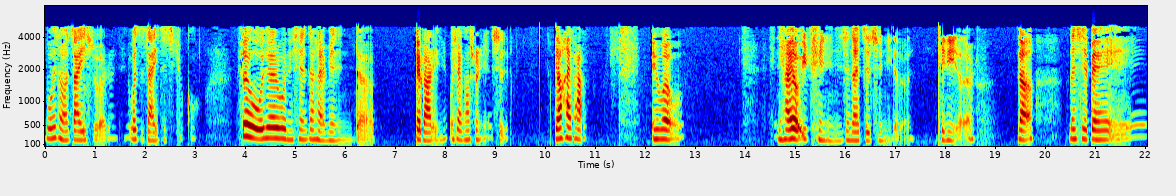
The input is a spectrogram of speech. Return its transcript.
我为什么要在意所有人？我只在意自己就够。所以我觉得，如果你现在还面临的被霸凌，我想告诉你的是，不要害怕，因为我。你还有一群正在支持你的人，挺你的人，那那些被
